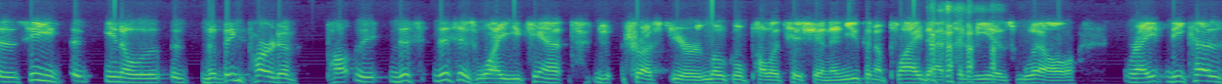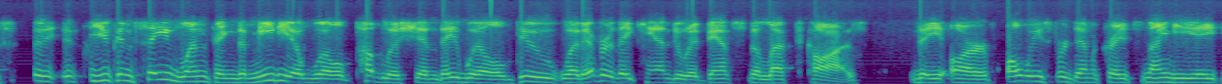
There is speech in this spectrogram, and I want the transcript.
Uh, see, uh, you know, the big part of this this is why you can't trust your local politician, and you can apply that to me as well, right? Because uh, uh, you can say one thing, the media will publish and they will do whatever they can to advance the left cause. They are always for Democrats, 98%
